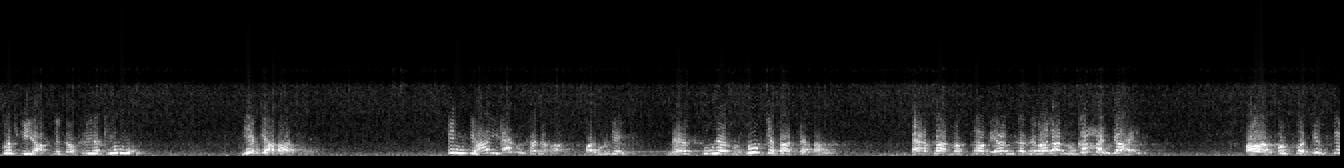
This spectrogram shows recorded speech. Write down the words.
کچھ کی آپ نے نوکری رکھی ہوئی یہ کیا بات ہے؟ انتہائی ہے کھانا بات اور مجھے میں پورے وصول کے ساتھ کہتا ہوں۔ ایسا مسئلہ بیان کرنے والا مکمل چاہے اور اس کو جس نے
